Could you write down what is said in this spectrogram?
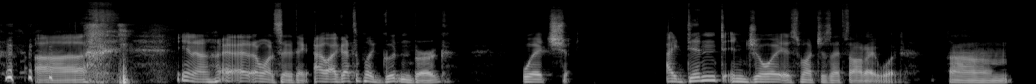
uh, you know, I, I, don't want to say anything. I, I got to play Gutenberg, which I didn't enjoy as much as I thought I would. Um,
